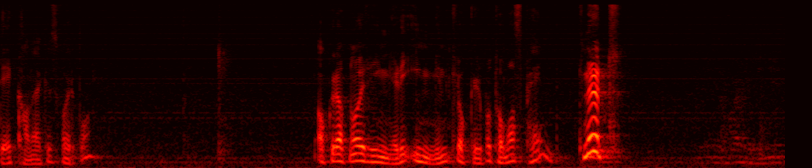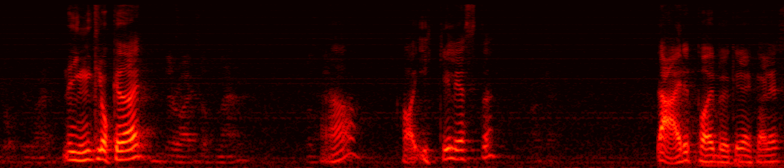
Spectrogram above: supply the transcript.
Det kan jeg ikke svare på. Akkurat nå ringer det ingen klokker på Thomas Paine. Knut! Det er ingen klokke der? Ja, har ikke lest det. Det er et par bøker jeg ikke har lest.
